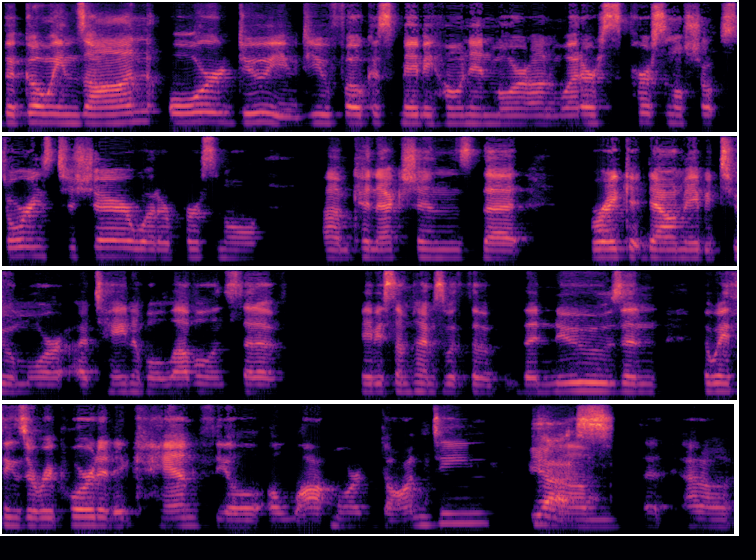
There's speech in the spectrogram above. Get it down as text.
the goings on, or do you do you focus maybe hone in more on what are personal short stories to share? What are personal um, connections that break it down maybe to a more attainable level instead of maybe sometimes with the the news and the way things are reported it can feel a lot more daunting Yes. um i don't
